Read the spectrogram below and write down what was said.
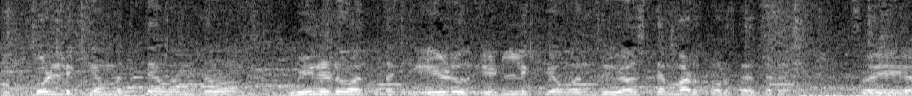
ಕುತ್ಕೊಳ್ಳಿಕ್ಕೆ ಮತ್ತೆ ಒಂದು ಮೀನಿಡುವಂಥ ಇಡು ಇಡಲಿಕ್ಕೆ ಒಂದು ವ್ಯವಸ್ಥೆ ಮಾಡಿಕೊಡ್ತಾ ಇದ್ದಾರೆ. ಸೊ ಈಗ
